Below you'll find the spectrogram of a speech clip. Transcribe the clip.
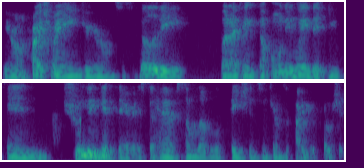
your own price range or your own sensibility. But I think the only way that you can truly get there is to have some level of patience in terms of how you approach it.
